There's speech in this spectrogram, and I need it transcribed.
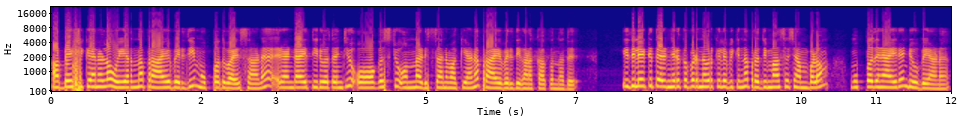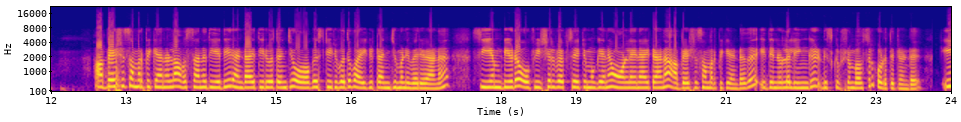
അപേക്ഷിക്കാനുള്ള ഉയർന്ന പ്രായപരിധി മുപ്പത് വയസ്സാണ്. രണ്ടായിരത്തി ഇരുപത്തഞ്ച് ഓഗസ്റ്റ് ഒന്ന് അടിസ്ഥാനമാക്കിയാണ് പ്രായപരിധി കണക്കാക്കുന്നത്. ഇതിലേക്ക് തിരഞ്ഞെടുക്കപ്പെടുന്നവർക്ക് ലഭിക്കുന്ന പ്രതിമാസ ശമ്പളം മുപ്പതിനായിരം രൂപയാണ്. അപേക്ഷ സമർപ്പിക്കാനുള്ള അവസാന തീയതി രണ്ടായിരത്തി ഇരുപത്തഞ്ച് ഓഗസ്റ്റ് ഇരുപത് വൈകിട്ട് അഞ്ച് മണി വരെയാണ്. സി എം ഡിയുടെ ഒഫീഷ്യൽ വെബ്സൈറ്റ് മുഖേന ഓൺലൈനായിട്ടാണ് അപേക്ഷ സമർപ്പിക്കേണ്ടത്. ഇതിനുള്ള ലിങ്ക് ഡിസ്ക്രിപ്ഷൻ ബോക്സിൽ കൊടുത്തിട്ടുണ്ട്. ഈ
